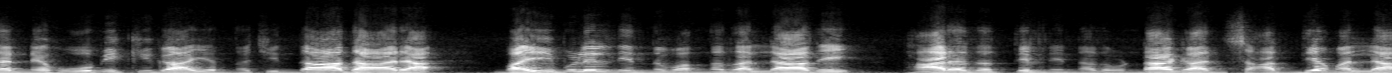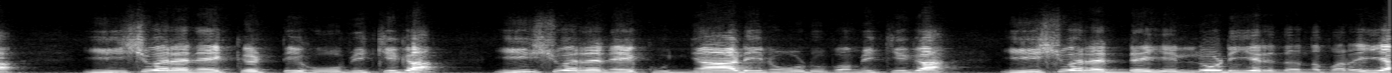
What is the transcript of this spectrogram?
തന്നെ ഹോമിക്കുക എന്ന ചിന്താധാര ബൈബിളിൽ നിന്ന് വന്നതല്ലാതെ ഭാരതത്തിൽ നിന്നത് ഉണ്ടാകാൻ സാധ്യമല്ല. ഈശ്വരനെ കെട്ടി ഹോമിക്കുക ഈശ്വരനെ കുഞ്ഞാടിനോട് ഉപമിക്കുക ഈശ്വരന്റെ എല്ലൊടിയരുതെന്ന് പറയുക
